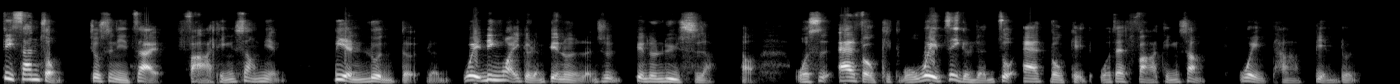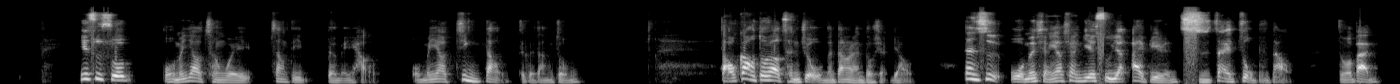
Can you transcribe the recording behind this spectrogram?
第三种就是你在法庭上面辩论的人，为另外一个人辩论的人，就是辩论律师啊。好，我是 advocate，我为这个人做 advocate，我在法庭上为他辩论。耶稣说，我们要成为上帝的美好，我们要进到这个当中。祷告都要成就，我们当然都想要，但是我们想要像耶稣一样爱别人，实在做不到，怎么办？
